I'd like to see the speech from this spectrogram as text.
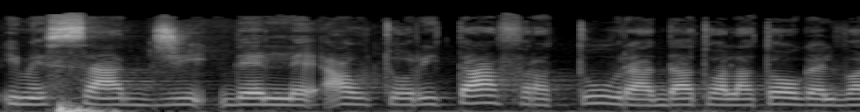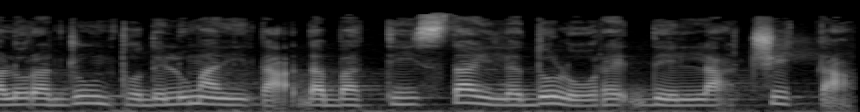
I messaggi delle autorità, frattura dato alla toga il valore aggiunto dell'umanità, da Battista il dolore della città.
